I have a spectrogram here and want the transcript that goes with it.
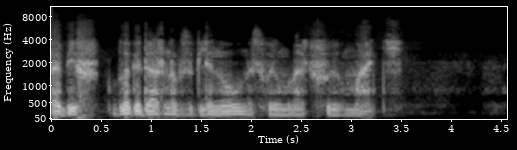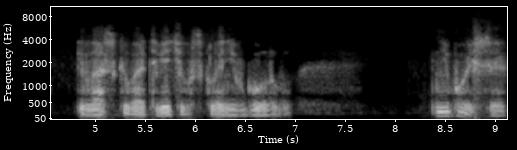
Абиш благодарно взглянул на свою младшую мать и ласково ответил, склонив голову. «Не бойся,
